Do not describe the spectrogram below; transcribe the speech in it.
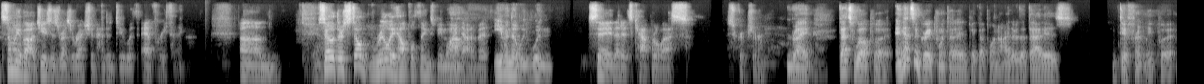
something about Jesus' resurrection had to do with everything. Um, yeah. So there's still really helpful things being mined wow. out of it, even though we wouldn't say that it's capital S scripture. Right. That's well put, and that's a great point that I didn't pick up on either. That that is differently put,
